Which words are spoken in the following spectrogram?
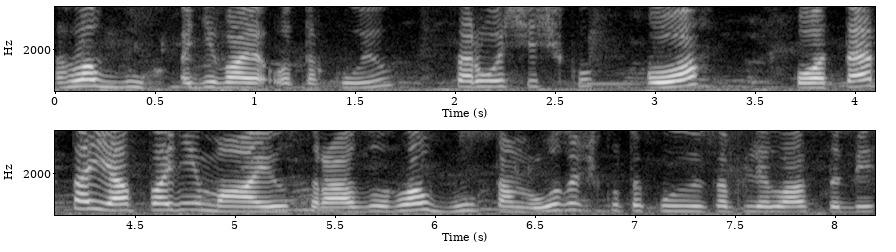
Главбух одевая вот такую сорочечку. О, вот это я понимаю сразу. Главбух там розочку такую заплела себе.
